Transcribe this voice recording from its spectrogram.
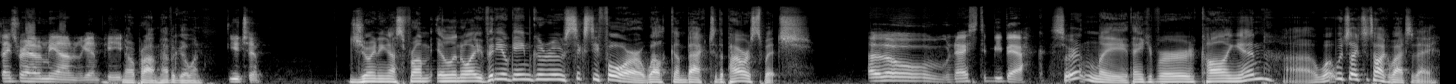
Thanks for having me on again, Pete. No problem. Have a good one. You too. Joining us from Illinois, Video Game Guru 64. Welcome back to the Power Switch. Hello, nice to be back. Certainly. Thank you for calling in. Uh, what would you like to talk about today?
